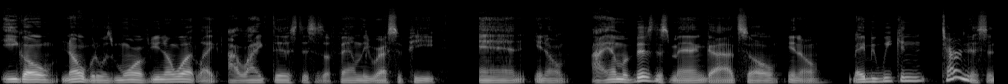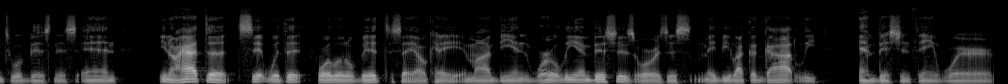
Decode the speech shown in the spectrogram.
ego, no, but it was more of, you know what, like I like this. This is a family recipe. And, you know, I am a businessman, God. So, you know, maybe we can turn this into a business. And, you know, I had to sit with it for a little bit to say, okay, am I being worldly ambitious or is this maybe like a godly ambition thing where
